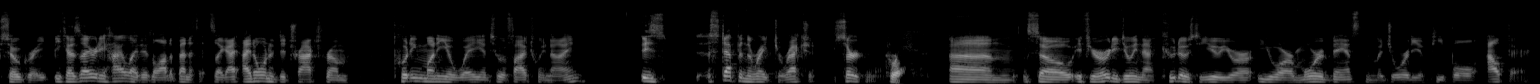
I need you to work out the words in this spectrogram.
so great because I already highlighted a lot of benefits. Like, I, I don't want to detract from putting money away into a 529 is a step in the right direction, certainly. Correct. Um, so if you're already doing that, kudos to you. You are you are more advanced than the majority of people out there.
